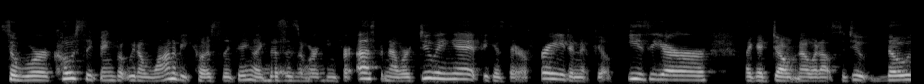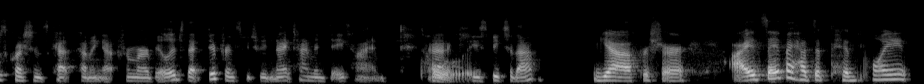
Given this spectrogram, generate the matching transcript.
so we're co-sleeping, but we don't want to be co-sleeping. Like this isn't mm-hmm. working for us, but now we're doing it because they're afraid and it feels easier. Like I don't know what else to do. Those questions kept coming up from our village. That difference between nighttime and daytime. Totally. Uh, can you speak to that? Yeah, for sure. I'd say if I had to pinpoint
